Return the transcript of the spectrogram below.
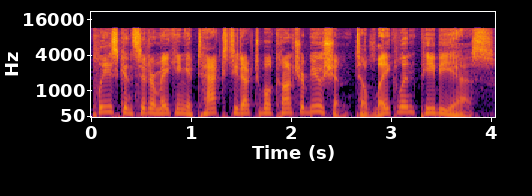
please consider making a tax-deductible contribution to Lakeland PBS.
